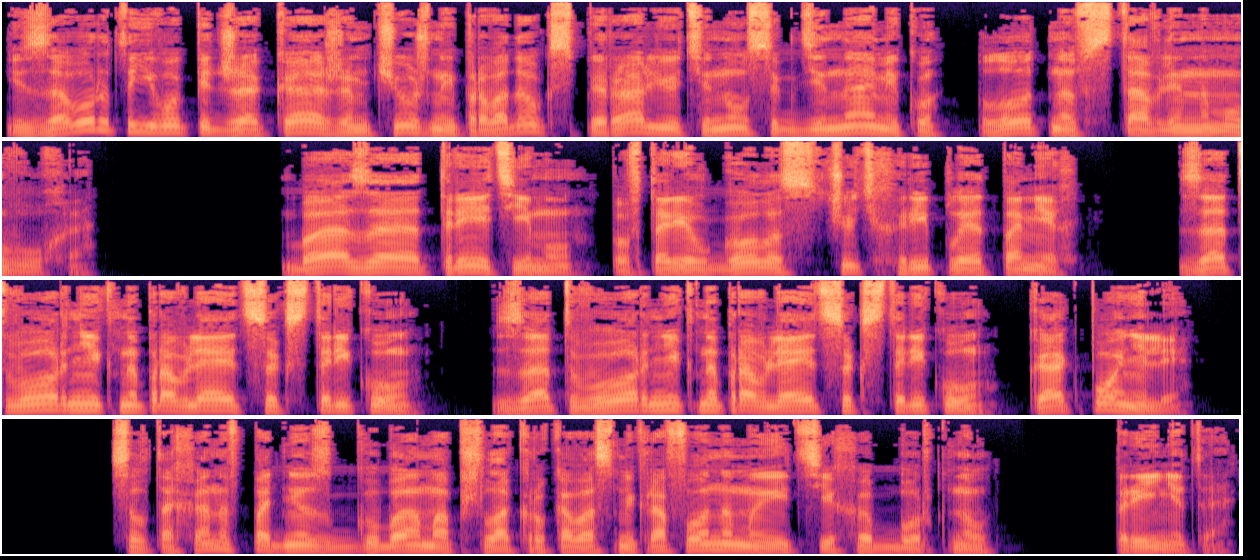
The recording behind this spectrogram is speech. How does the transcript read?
Из-за ворота его пиджака жемчужный проводок спиралью тянулся к динамику, плотно вставленному в ухо. «База третьему», — повторил голос, чуть хриплый от помех. «Затворник направляется к старику. Затворник направляется к старику. Как поняли?» Салтаханов поднес к губам обшлак рукава с микрофоном и тихо буркнул. «Принято».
